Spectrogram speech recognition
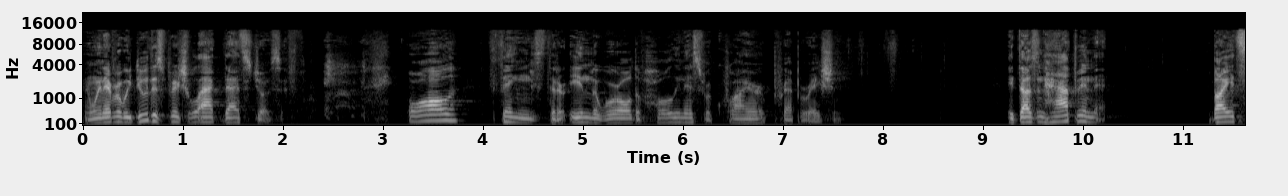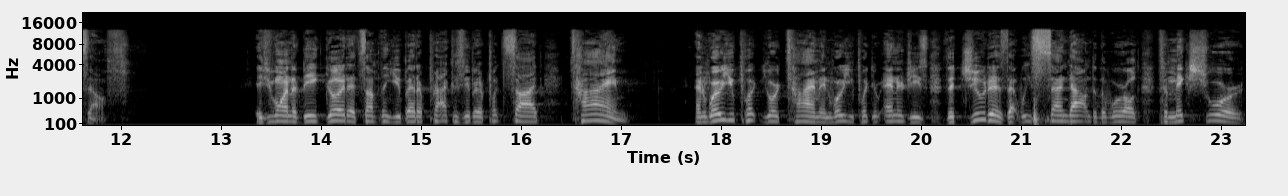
And whenever we do the spiritual act, that's Joseph. All things that are in the world of holiness require preparation. It doesn't happen by itself. If you want to be good at something, you better practice, you better put aside time. And where you put your time and where you put your energies, the Judahs that we send out into the world to make sure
